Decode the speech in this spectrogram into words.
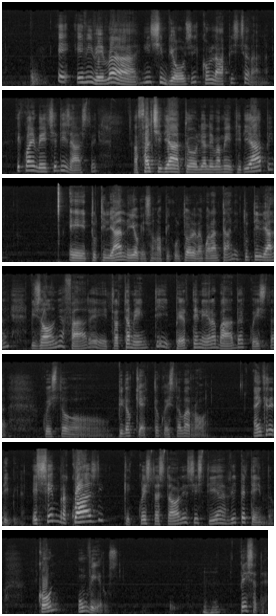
e, e viveva in simbiosi con l'apis cerana. E qua invece disastri. Ha falcidiato gli allevamenti di api, e tutti gli anni, io che sono apicoltore da 40 anni, tutti gli anni bisogna fare trattamenti per tenere a bada questa, questo pilocchietto, questa varroa. È incredibile e sembra quasi che questa storia si stia ripetendo con un virus. Mm-hmm. Pensa a te.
